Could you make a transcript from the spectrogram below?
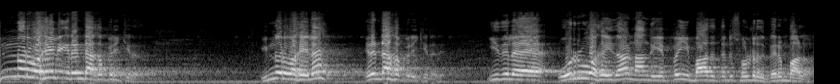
இன்னொரு வகையில் இரண்டாக பிரிக்கிறது. இன்னொரு வகையில இரண்டாக பிரிக்கிறது. இதுல ஒரு வகை தான் நாங்க எப்பயும் இபாதத்தை சொல்றது பெரும்பாலும்.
